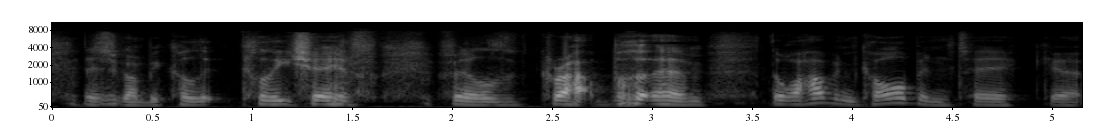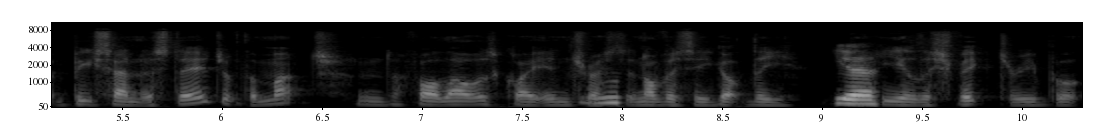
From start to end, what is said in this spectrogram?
This is going to be cliched filled crap, but um, they were having Corbin take uh, be centre stage of the match, and I thought that was quite interesting. Obviously, he got the, yeah. heelish victory, but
